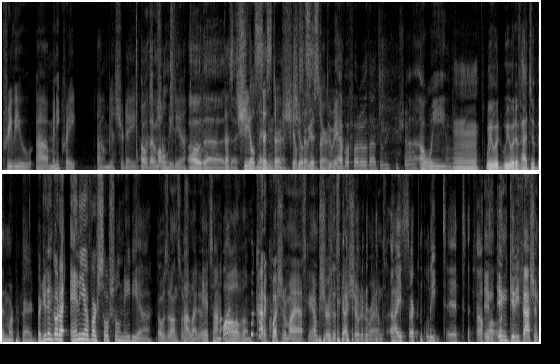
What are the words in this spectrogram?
preview uh, a mini crate um, yesterday Oh, on that social models. media. Oh, the, That's the Shield Maiden? sister, Yeah, Shield sister. Do we yeah. have a photo of that that we can show? Oh, we. Mm, we would we would have had to have been more prepared. But you can go to any of our social media. oh, is it on social outlet. media? It's on What? all of them. What kind of question am I asking? I'm sure this guy showed it around I certainly did. Oh, in in giddy fashion.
